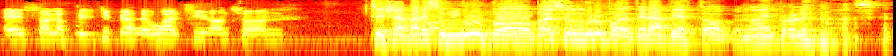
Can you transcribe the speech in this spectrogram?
Eh, son los principios de Walt Simonson. Sí, ya parece un grupo, parece un grupo de terapia esto, no hay problemas.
